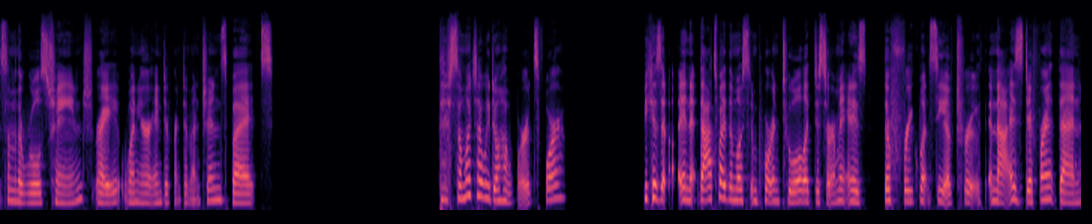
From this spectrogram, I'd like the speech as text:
some of the rules change, right? When you're in different dimensions, but there's so much that we don't have words for because it, and that's why the most important tool like discernment is the frequency of truth and that is different than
